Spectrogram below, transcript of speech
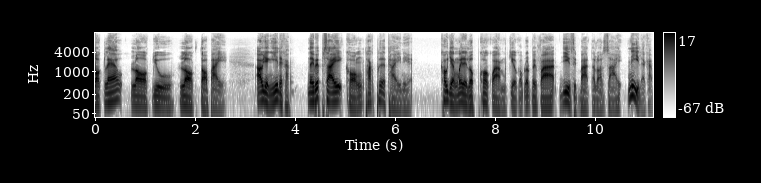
อกแล้วหลอกอยู่หลอกต่อไป เอาอย่างนี้นะครับ ในเว็บไซต์ของพรรคเพื่อไทยเนี่ยเขายังไม่ได้ลบข้อความเกี่ยวกับรถไฟฟ้า 20 บาทตลอดสายนี่แหละครับ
